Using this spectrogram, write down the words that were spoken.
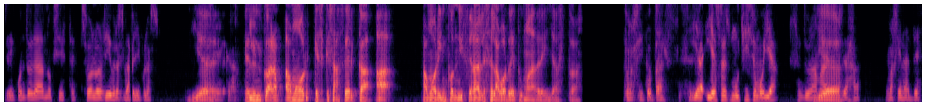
Sí, cuentos de hadas no existen, son los libros y las películas. Y eh, Sí, claro. el único amor que es que se acerca a amor incondicional es el amor de tu madre, y ya está. Pero sí, total. Y, y eso es muchísimo ya de una madre, o sea, imagínate.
